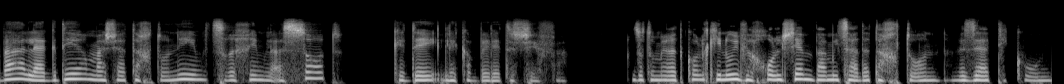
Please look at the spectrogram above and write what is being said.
בא להגדיר מה שהתחתונים צריכים לעשות כדי לקבל את השפע. זאת אומרת, כל כינוי וכל שם בא מצד התחתון, וזה התיקון,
